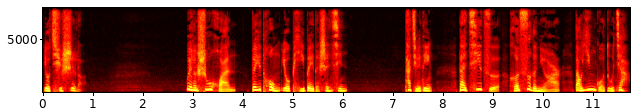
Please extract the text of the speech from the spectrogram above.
又去世了。为了舒缓悲痛又疲惫的身心，他决定带妻子和四个女儿到英国度假，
